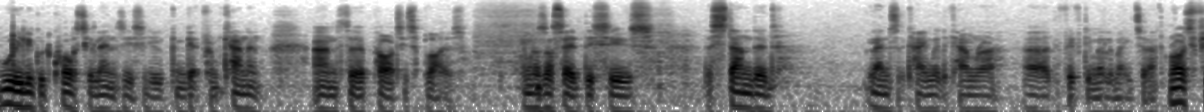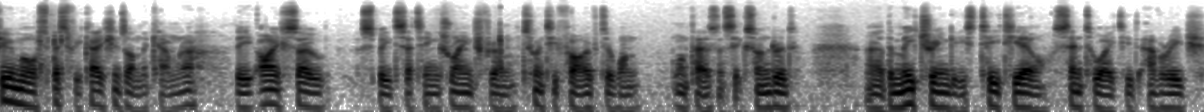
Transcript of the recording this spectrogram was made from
really good quality lenses you can get from Canon and third-party suppliers. And as I said, this is the standard lens that came with the camera, uh, the 50mm. Right, a few more specifications on the camera. The ISO speed settings range from 25 to 1, 1600. Uh, the metering is TTL center weighted average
